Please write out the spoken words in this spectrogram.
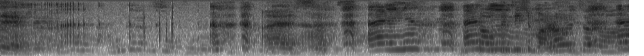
그지? 알았어. 아니, 아니. 아까 그때 뛰지 말라고 했잖아.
